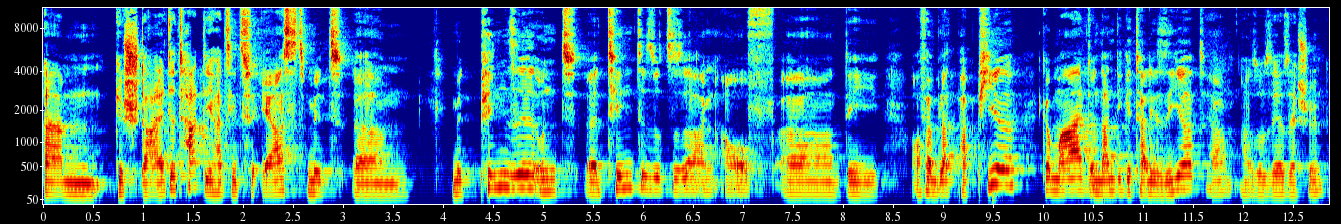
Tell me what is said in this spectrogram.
ähm, gestaltet hat. Die hat sie zuerst mit ähm, mit Pinsel und äh, Tinte sozusagen auf äh, die auf ein Blatt Papier gemalt und dann digitalisiert, ja, also sehr sehr schön.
